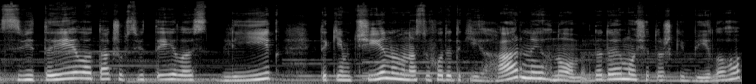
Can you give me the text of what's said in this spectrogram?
світило, так, щоб світилось блік. Таким чином у нас виходить такий гарний гномик. Додаємо ще трошки білого,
